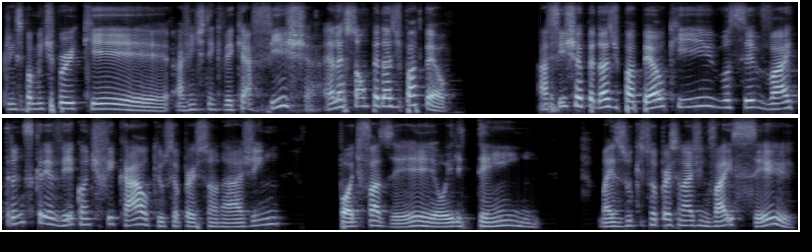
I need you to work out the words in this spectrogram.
principalmente porque a gente tem que ver que a ficha ela é só um pedaço de papel. A ficha é um pedaço de papel que você vai transcrever, quantificar o que o seu personagem pode fazer, ou ele tem. Mas o que seu personagem vai ser,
